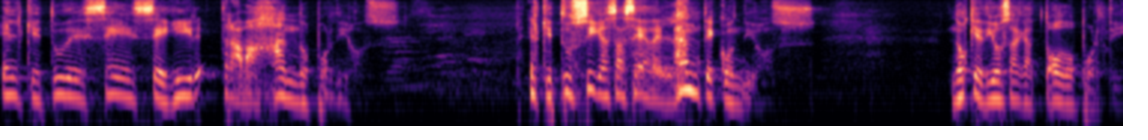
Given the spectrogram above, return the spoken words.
El que tú desees seguir trabajando por Dios. El que tú sigas hacia adelante con Dios. No que Dios haga todo por ti.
